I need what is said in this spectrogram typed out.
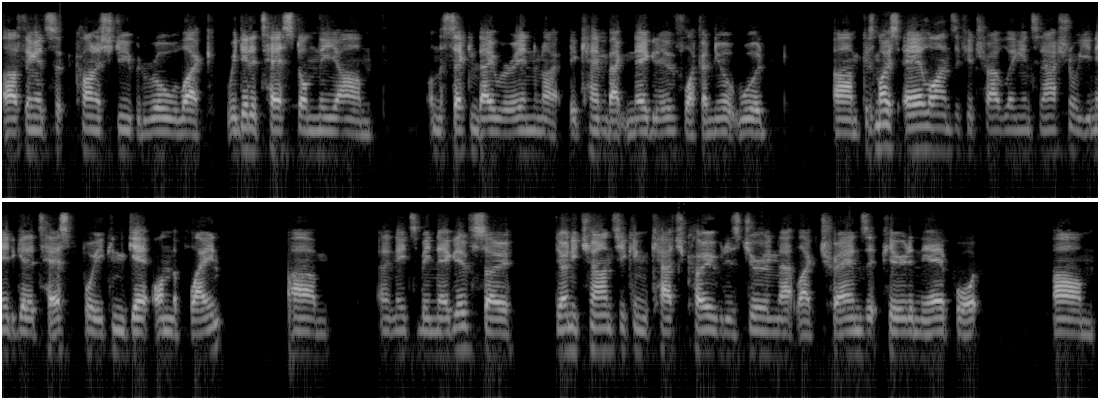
I think it's a kind of stupid rule. Like we did a test on the um on the second day we are in, and I, it came back negative. Like I knew it would, because um, most airlines, if you're traveling international, you need to get a test before you can get on the plane, um, and it needs to be negative. So the only chance you can catch COVID is during that like transit period in the airport. Um,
